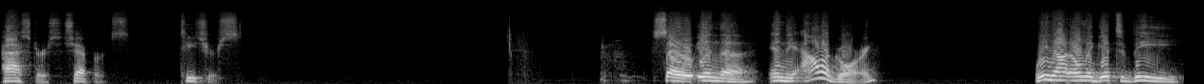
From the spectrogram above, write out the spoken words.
Pastors, shepherds, teachers. So in the in the allegory, we not only get to be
